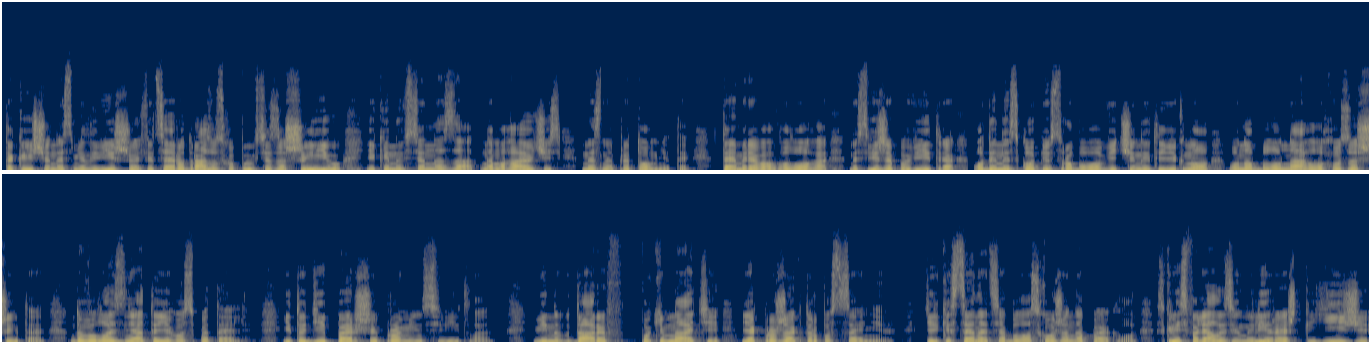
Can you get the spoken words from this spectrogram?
Такий, що найсміливіший офіцер одразу схопився за шию і кинувся назад, намагаючись не знепритомніти. Темрява, волога, несвіже повітря. Один із копів спробував відчинити вікно, воно було наглухо зашите. Довелось зняти його з петель. І тоді перший промінь світла. Він вдарив по кімнаті, як прожектор по сцені. Тільки сцена ця була схожа на пекло. Скрізь валялись гнилі рештки їжі,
